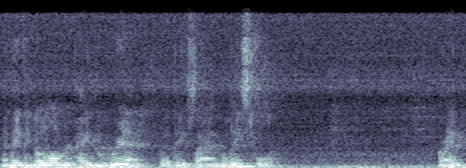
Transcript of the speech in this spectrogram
and they can no longer pay the rent that they've signed the lease for. Right?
